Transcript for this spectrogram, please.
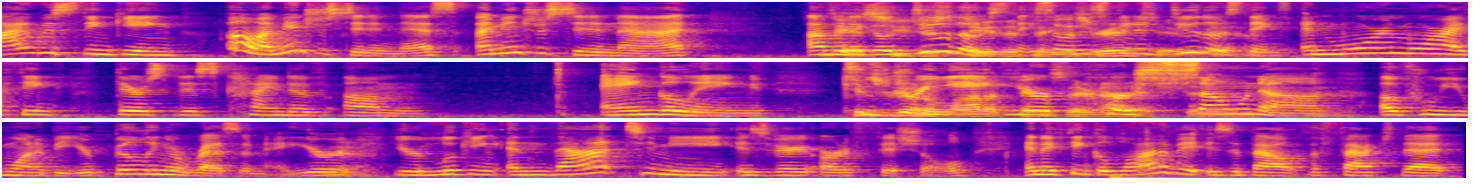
i was thinking oh i'm interested in this i'm interested in that i'm going to go do just do those things so i'm just going to do those yeah. things and more and more i think there's this kind of um angling to Kids are doing a lot create your things they're not interested in. persona Yeah. of who you want to be. You're building a resume. You're Yeah. you're looking and that to me is very artificial. And I think a lot of it is about the fact that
